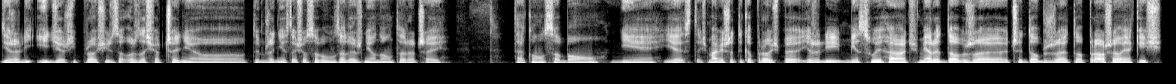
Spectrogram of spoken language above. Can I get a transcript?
jeżeli idziesz i prosisz o zaświadczenie o tym, że nie jesteś osobą uzależnioną, to raczej taką osobą nie jesteś. Mam jeszcze tylko prośbę, jeżeli mnie słychać w miarę dobrze, czy dobrze, to proszę o jakiś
